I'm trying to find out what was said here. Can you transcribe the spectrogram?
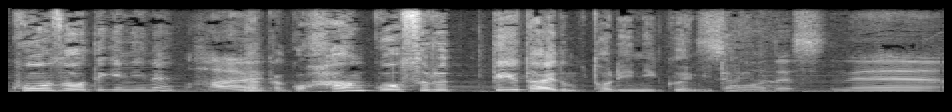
構造的にね、はい。なんかこう反抗するっていう態度も取りにくいみたいな。そうですね。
